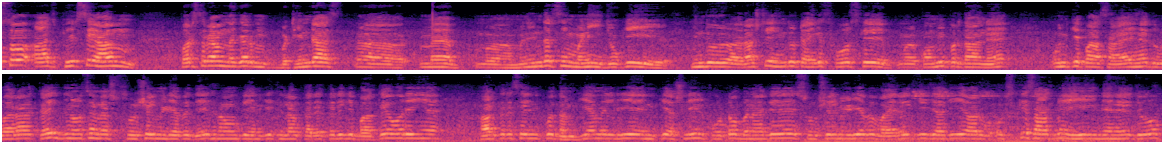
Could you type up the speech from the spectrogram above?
दोस्तों, आज फिर से हम परशुराम नगर बठिंडा में मनिंदर सिंह मणि, जो कि हिंदू, राष्ट्रीय हिंदू टाइगर्स फोर्स के कौमी प्रधान हैं, उनके पास आए हैं दोबारा। कई दिनों से मैं सोशल मीडिया पे देख रहा हूँ कि इनके खिलाफ तरह तरह की बातें हो रही हैं। हर तरह से इनको धमकियाँ मिल रही है, इनकी अश्लील फ़ोटो बना के सोशल मीडिया पे वायरल की जा रही है और उसके साथ में ही इन्हें जो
